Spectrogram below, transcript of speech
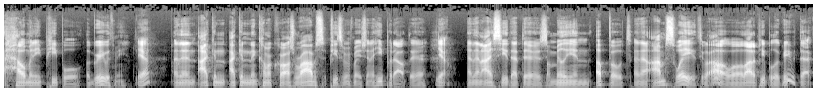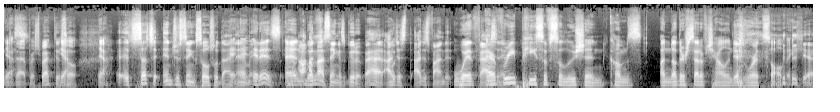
how many people agree with me. Yeah? And then I can I can then come across Rob's piece of information that he put out there. Yeah. And then I see that there's a million upvotes, and I'm swayed like, oh well, a lot of people agree with that Yes. that perspective. Yeah. So Yeah. it's such an interesting social it- dynamic. it is. You know, And I- with- I'm not saying it's good or bad. I just I just find it With every piece of solution comes another set of challenges worth solving. Yeah,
